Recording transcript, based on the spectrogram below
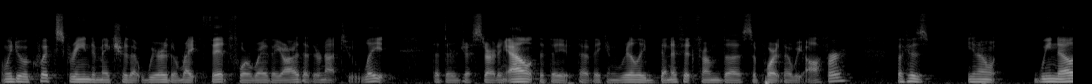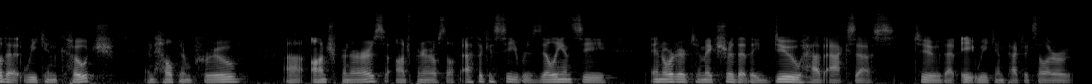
and we do a quick screen to make sure that we're the right fit for where they are that they're not too late that they're just starting out that they that they can really benefit from the support that we offer. Because you know we know that we can coach and help improve uh, entrepreneurs entrepreneurial self-efficacy resiliency in order to make sure that they do have access to that eight week impact accelerator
